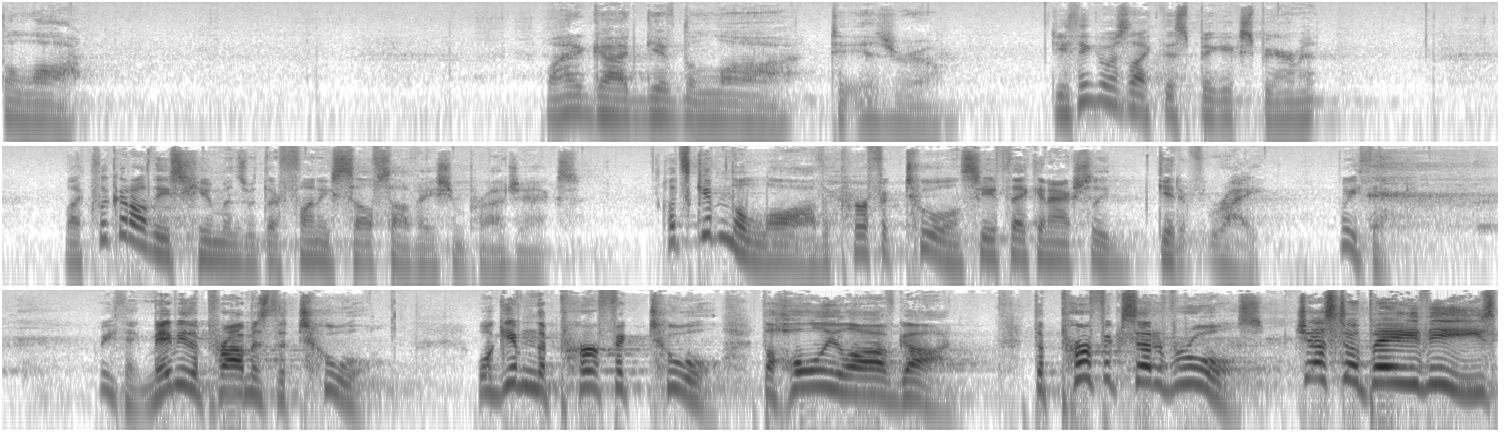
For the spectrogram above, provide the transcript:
The law. Why did God give the law to Israel? Do you think it was like this big experiment? Like, look at all these humans with their funny self salvation projects. Let's give them the law, the perfect tool, and see if they can actually get it right. What do you think? What do you think? Maybe the problem is the tool. We'll give them the perfect tool, the holy law of God, the perfect set of rules. Just obey these,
